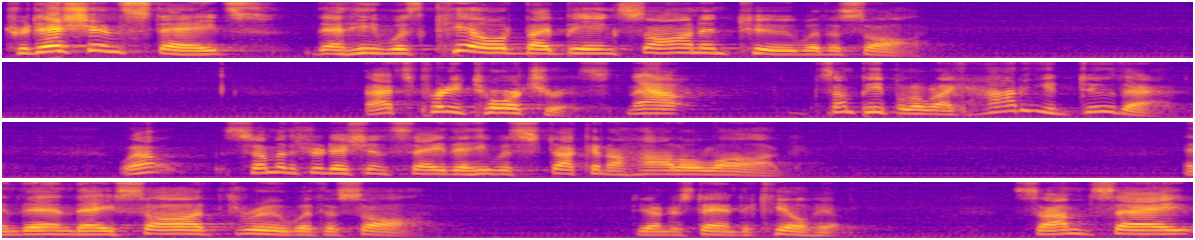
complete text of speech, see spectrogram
Tradition states that he was killed by being sawn in two with a saw. That's pretty torturous. Now, some people are like, how do you do that? Well, some of the traditions say that he was stuck in a hollow log. And then they sawed through with a saw. Do you understand? To kill him. Some say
